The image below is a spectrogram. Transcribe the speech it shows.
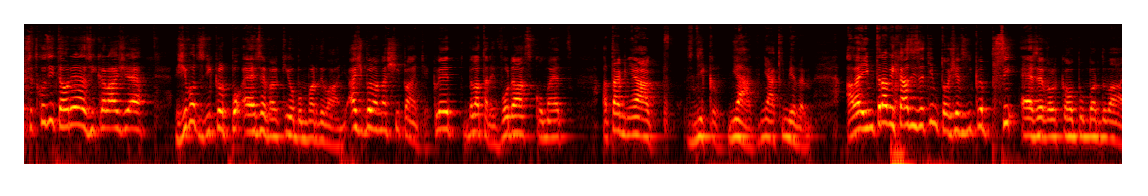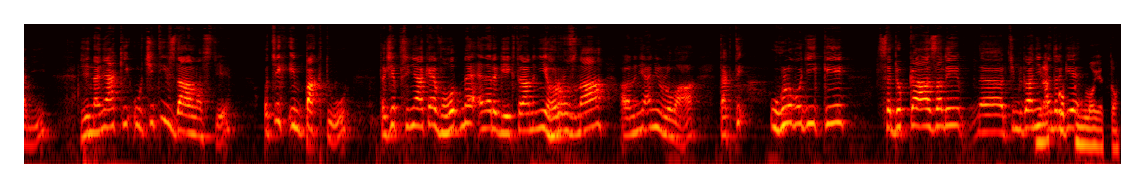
předchozí teorie říkala, že život vznikl po éře velkého bombardování. Až byla na naší planetě klid, byla tady voda z komet a tak nějak vznikl nějak, nějakým jevem. Ale jim teda vychází zatím to, že vznikl při éře velkého bombardování, že na nějaký určitý vzdálenosti od těch impaktů, takže při nějaké vhodné energii, která není hrozná, ale není ani nulová, tak ty uhlovodíky se dokázaly eh, tím dodáním energie... je to.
